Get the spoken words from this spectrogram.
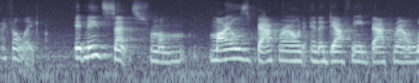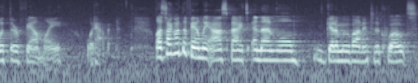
I felt like it made sense from a Miles background and a Daphne background with their family what happened. Let's talk about the family aspect and then we'll get a move on into the quotes.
